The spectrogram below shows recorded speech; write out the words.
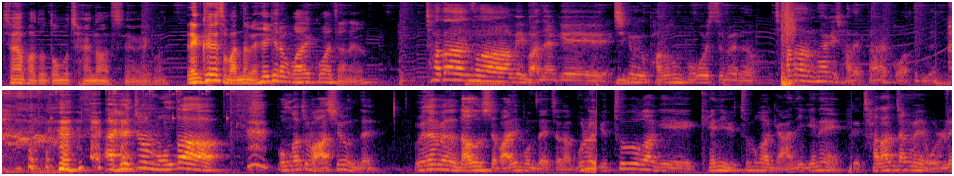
제가 봐도 너무 잘 나왔어요 이건. 랭크에서 만나면 핵이라고 하고 하지 않아요? 차단한 사람이 만약에 지금 이거 방송 보고 있으면 차단하기 잘했다 할 것 같은데? 아니 좀 뭔가 뭔가 좀 아쉬운데? 왜냐면 나도 진짜 많이 본다 했잖아. 물론 유튜브 각이 괜히 유튜브 각이 아니긴 해그 차단 장면이 올라,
